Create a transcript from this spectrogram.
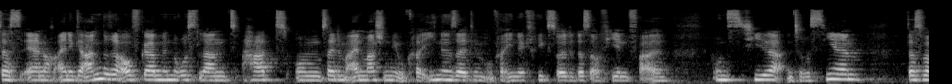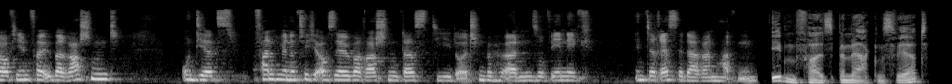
dass er noch einige andere Aufgaben in Russland hat. Und seit dem Einmarsch in die Ukraine, seit dem Ukraine-Krieg sollte das auf jeden Fall uns hier interessieren. Das war auf jeden Fall überraschend. Und jetzt fanden wir natürlich auch sehr überraschend, dass die deutschen Behörden so wenig Interesse daran hatten. Ebenfalls bemerkenswert,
